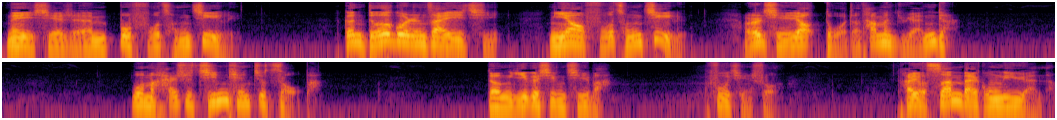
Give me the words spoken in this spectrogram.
那些人不服从纪律，跟德国人在一起，你要服从纪律，而且要躲着他们远点我们还是今天就走吧。等一个星期吧，父亲说，还有三百公里远呢，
